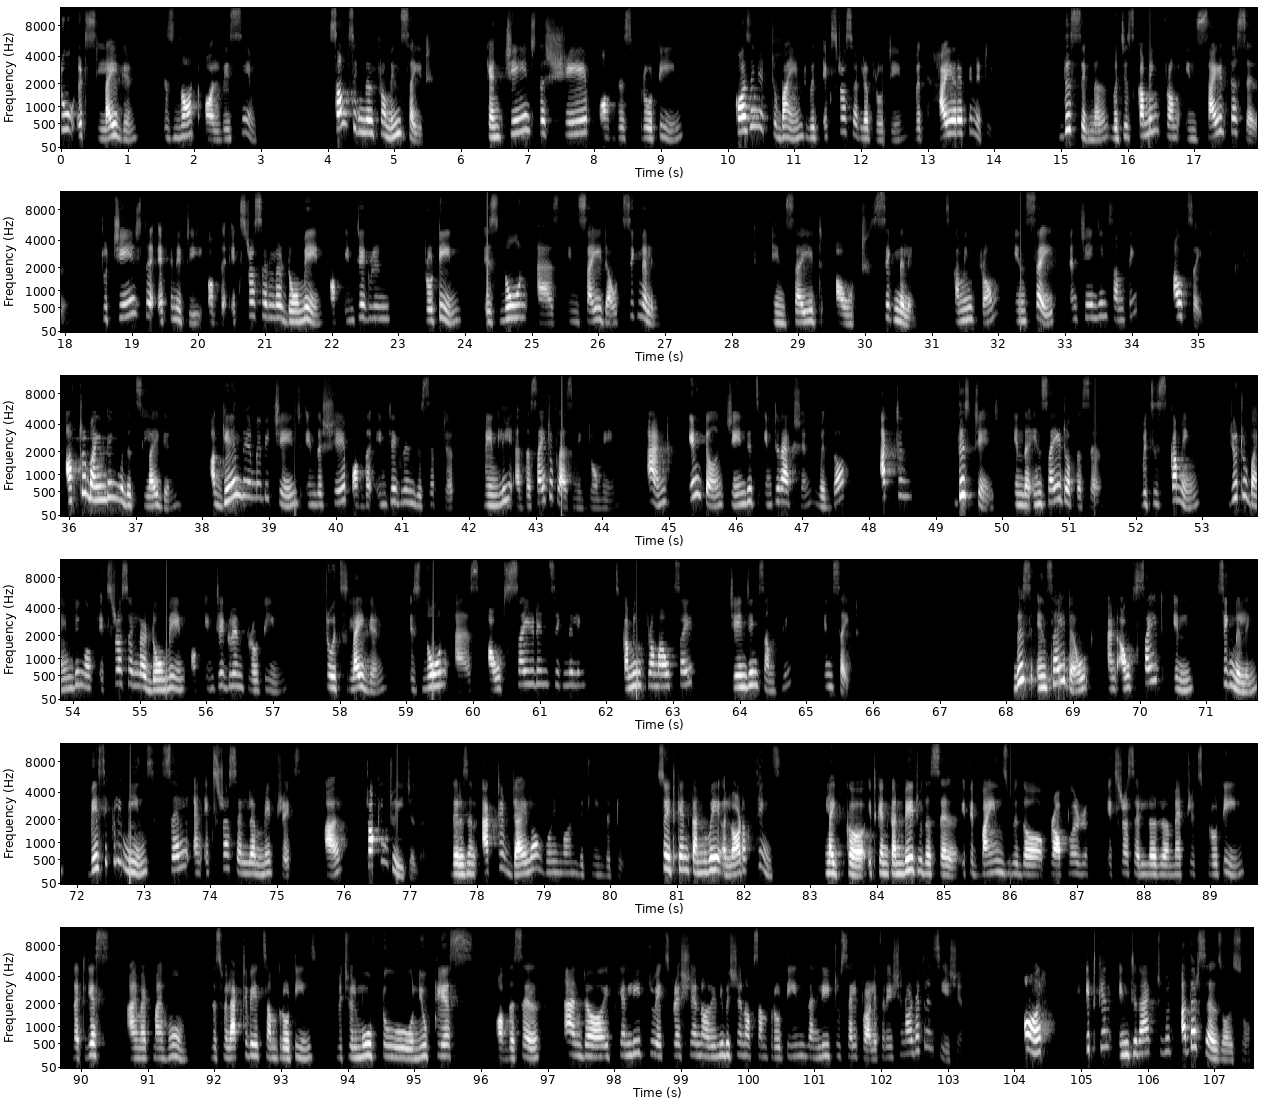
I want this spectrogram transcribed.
to its ligand is not always same. Some signal from inside can change the shape of this protein causing it to bind with extracellular protein with higher affinity. This signal which is coming from inside the cell to change the affinity of the extracellular domain of integrin protein is known as inside out signaling. Inside out signaling is coming from inside and changing something outside. After binding with its ligand, again there may be change in the shape of the integrin receptor mainly at the cytoplasmic domain and in turn change its interaction with the actin. This change in the inside of the cell which is coming due to binding of extracellular domain of integrin protein to its ligand is known as outside in signaling. It's coming from outside, changing something inside. This inside out and outside in signaling basically means cell and extracellular matrix are talking to each other. There is an active dialogue going on between the two. So, it can convey a lot of things like uh, it can convey to the cell if it binds with a proper extracellular matrix protein that yes I am at my home. This will activate some proteins which will move to nucleus of the cell and uh, it can lead to expression or inhibition of some proteins and lead to cell proliferation or differentiation. Or it can interact with other cells also.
